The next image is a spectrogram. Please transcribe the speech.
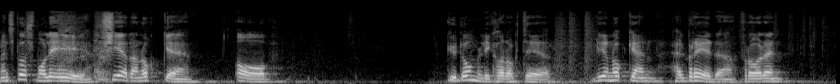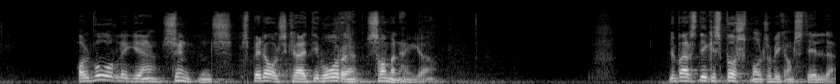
Men spørsmålet er skjer det noe av guddommelig karakter? Blir noen helbreda fra den alvorlige syndens spedalskhet i våre sammenhenger? Det er bare slike spørsmål som vi kan stille.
